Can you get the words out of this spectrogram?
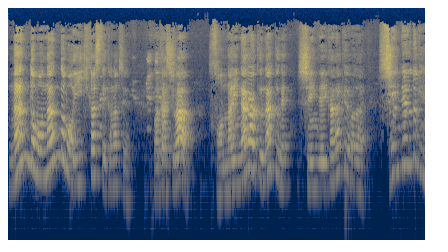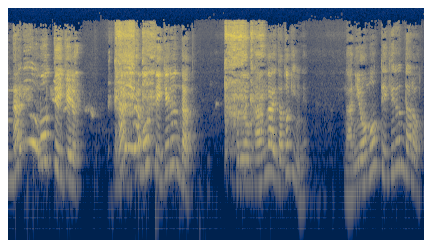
何度も何度も言い聞かせていかなくちゃいけない。私はそんなに長くなくね死んでいかなければならない。死んでる時に何を持っていける？何が持っていけるんだ？とそれを考えた時にね。何を持っていけるんだろ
